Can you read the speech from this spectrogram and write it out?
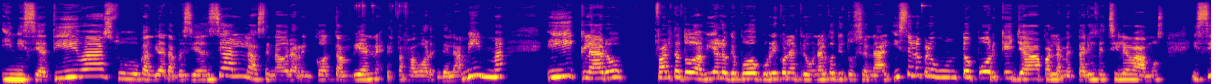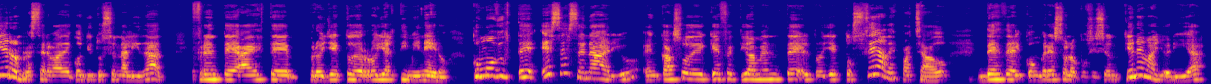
iniciativa. Su candidata presidencial, la senadora Rincón, también está a favor de la misma. Y claro, falta todavía lo que puede ocurrir con el Tribunal Constitucional y se lo pregunto porque ya parlamentarios de Chile Vamos hicieron reserva de constitucionalidad frente a este proyecto de royalty minero. ¿Cómo ve usted ese escenario en caso de que efectivamente el proyecto sea despachado desde el Congreso? La oposición tiene mayoría.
